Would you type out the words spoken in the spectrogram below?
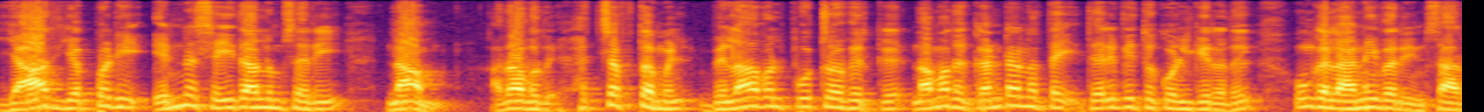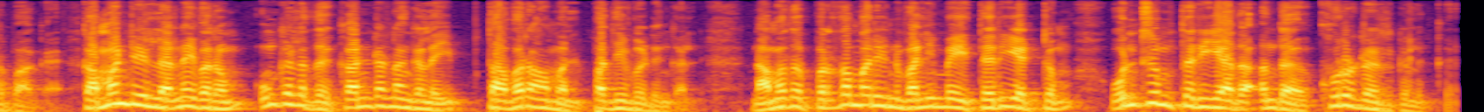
யார் எப்படி என்ன செய்தாலும் சரி நாம் அதாவது ஹெச்எஃப் தமிழ் பிலாவல் பூட்டோவிற்கு நமது கண்டனத்தை தெரிவித்துக் கொள்கிறது உங்கள் அனைவரின் சார்பாக. கமெண்டில் அனைவரும் உங்களது கண்டனங்களை தவறாமல் பதிவிடுங்கள். நமது பிரதமரின் வலிமை தெரியட்டும். ஒன்றும் தெரியாத அந்த குருடர்களுக்கு.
